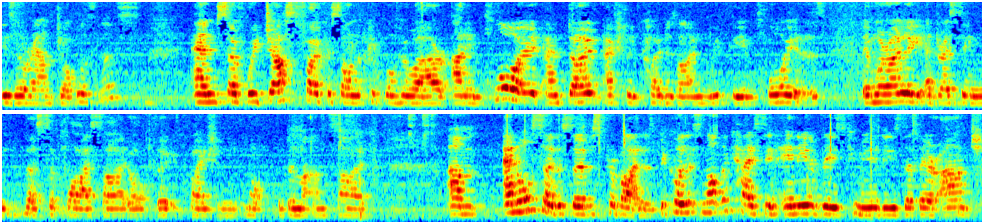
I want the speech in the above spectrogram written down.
is around joblessness And so if we just focus on the people who are unemployed and don't actually co-design with the employers, then we're only addressing the supply side of the equation, not the demand side. Um, and also the service providers, because it's not the case in any of these communities that there aren't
